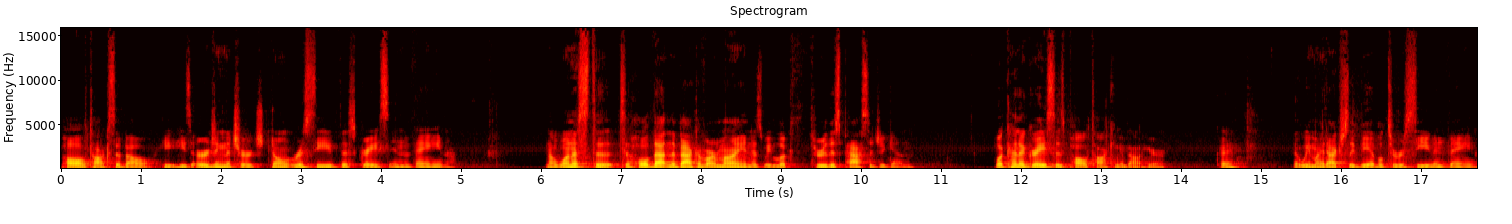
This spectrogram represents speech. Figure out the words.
Paul talks about, he, he's urging the church, don't receive this grace in vain. Now, I want us to, to hold that in the back of our mind as we look through this passage again. What kind of grace is Paul talking about here? Okay? That we might actually be able to receive in vain.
